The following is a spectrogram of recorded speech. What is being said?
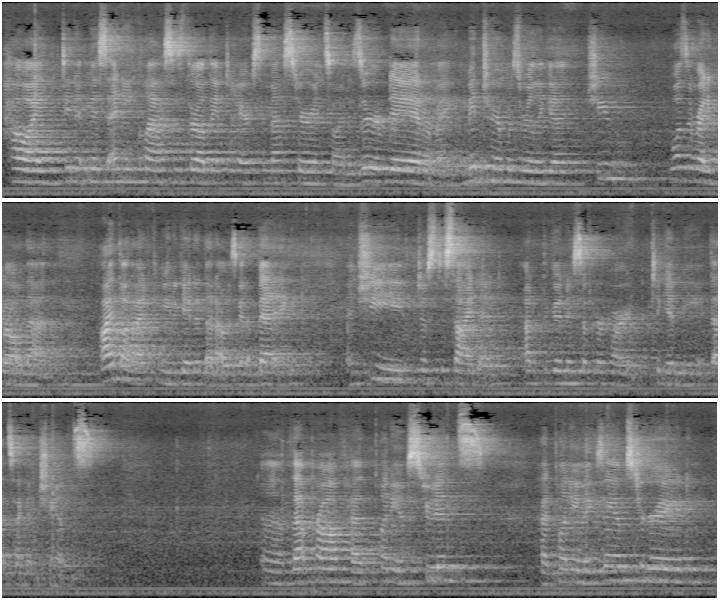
how I didn't miss any classes throughout the entire semester and so I deserved it, or my midterm was really good. She wasn't ready for all that. I thought I'd communicated that I was going to beg, and she just decided, out of the goodness of her heart, to give me that second chance. Um, that prof had plenty of students, had plenty of exams to grade,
